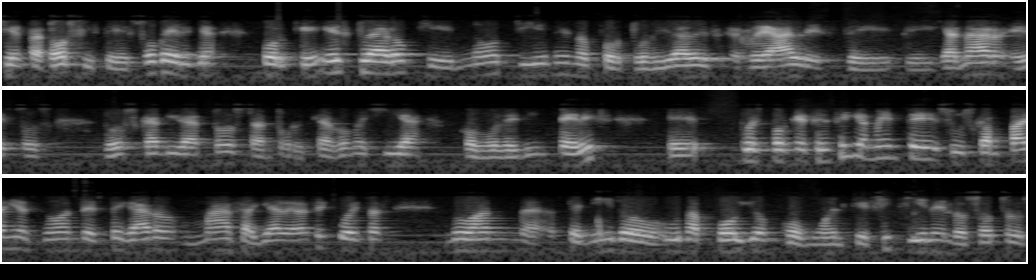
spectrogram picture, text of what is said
cierta dosis de soberbia, porque es claro que no tienen oportunidades reales de, ganar estos dos candidatos, tanto Ricardo Mejía como Lenín Pérez, eh, pues porque sencillamente sus campañas no han despegado más allá de las encuestas no han eh, tenido un apoyo como el que sí tienen los otros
